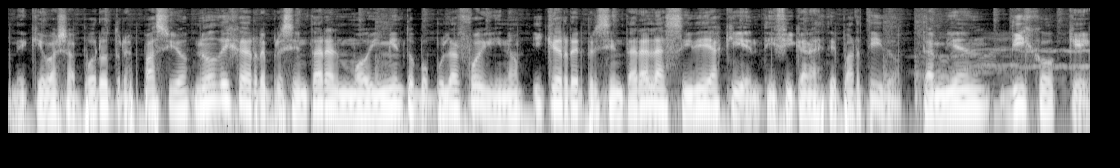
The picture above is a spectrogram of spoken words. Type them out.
de que vaya por otro espacio, no deja de representar al movimiento popular fueguino y que representará las ideas que identifican a este partido. También dijo que,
